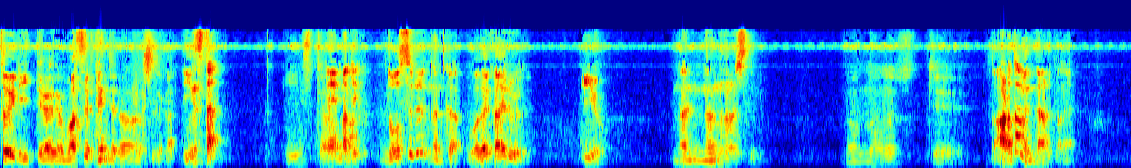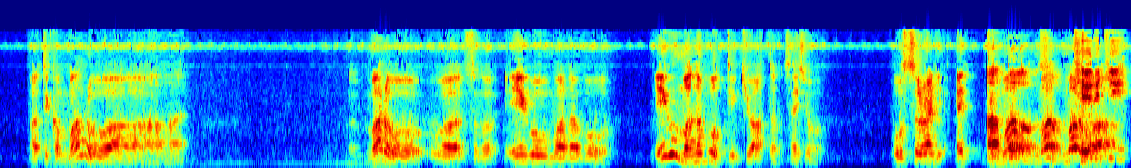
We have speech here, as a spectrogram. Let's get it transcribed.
トイレ行ってる間忘れてんじゃんあの話とか。インスタ。うんインスタ。え待ってどうする？なんか話題変える？いいよ。何何の話する？何の話って？改めてなるとね。あてかマロあははい。マロはその英語を学ぼう。英語を学ぼうっていう気はあったの？最初オーストラリア？えあまと、まマロは？経歴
